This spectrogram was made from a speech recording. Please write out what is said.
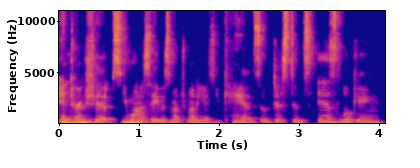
internships you want to save as much money as you can so distance is looking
